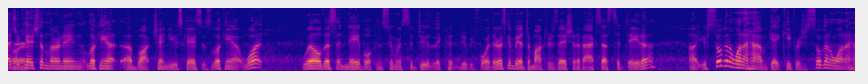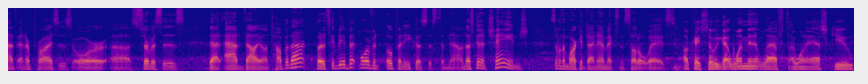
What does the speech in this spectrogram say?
Or- education, learning, looking at uh, blockchain use cases, looking at what will this enable consumers to do that they couldn't do before. There is going to be a democratization of access to data. Uh, you're still going to want to have gatekeepers, you're still going to want to have enterprises or uh, services that add value on top of that, but it's going to be a bit more of an open ecosystem now, and that's going to change some of the market dynamics in subtle ways. Okay, so we got one minute left. I want to ask you,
